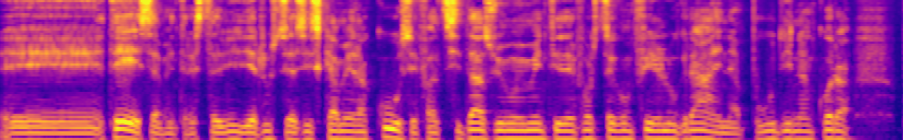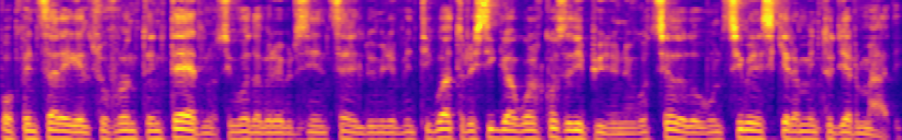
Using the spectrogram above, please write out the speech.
eh, tesa, mentre Stati Uniti e Russia si scambiano accuse, falsità sui movimenti delle forze confine dell'Ucraina, Putin ancora può pensare che il suo fronte interno, si vota per le presidenziali del 2024, esiga qualcosa di più di un negoziato dopo un simile schieramento di armati.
